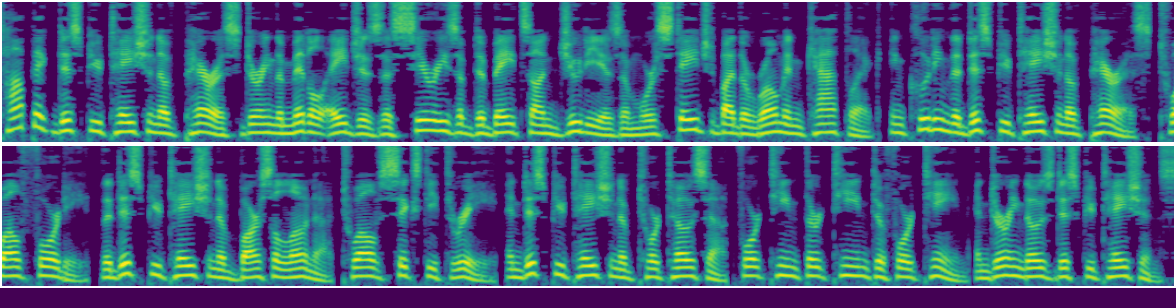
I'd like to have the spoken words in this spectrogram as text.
Topic Disputation of Paris During the Middle Ages a series of debates on Judaism were staged by the Roman Catholic, including the Disputation of Paris 1240, the Disputation of Barcelona 1263, and Disputation of Tortosa 1413 and during those disputations,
